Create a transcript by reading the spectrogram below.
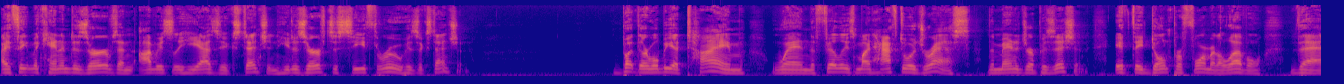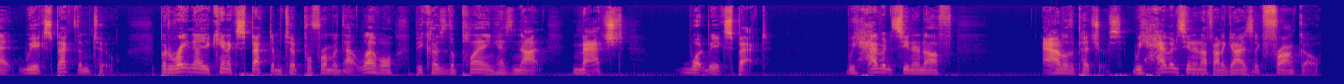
I think Mackanin deserves, and obviously he has the extension, he deserves to see through his extension. But there will be a time when the Phillies might have to address the manager position if they don't perform at a level that we expect them to. But right now, you can't expect them to perform at that level because the playing has not matched what we expect. We haven't seen enough out of the pitchers. We haven't seen enough out of guys like Franco,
